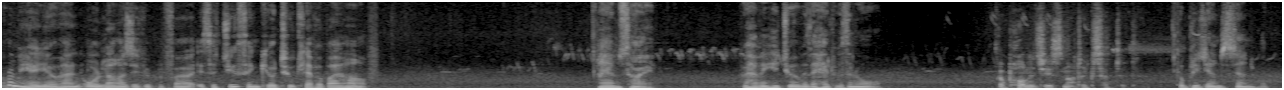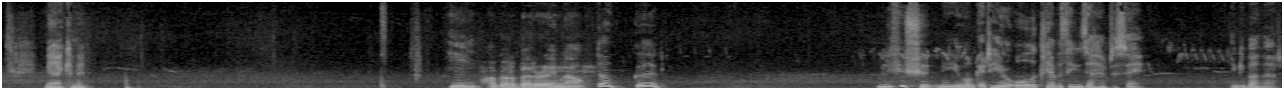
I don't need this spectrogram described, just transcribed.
problem here, Johan, or Lars if you prefer, is that you think you're too clever by half. I am sorry for having hit you over the head with an oar. Apologies not accepted. Completely understandable. May I come in? Hmm, I've got a better aim now. Oh, good. Well, if you shoot me, you won't get to hear all the clever things I have to say. Think about that.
